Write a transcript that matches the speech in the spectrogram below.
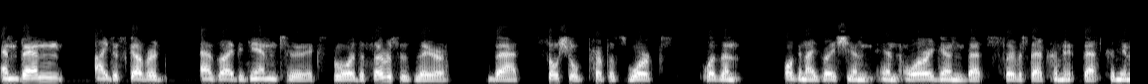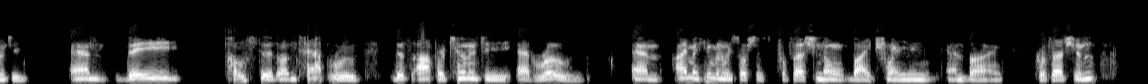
And then I discovered as I began to explore the services there that social purpose works was an organization in Oregon that serviced that, that community. And they posted on Taproot this opportunity at Rose. And I'm a human resources professional by training and by profession.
